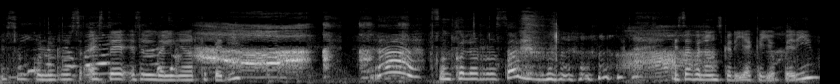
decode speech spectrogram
Es un color rosa. Este es el delineador que pedí. ¡Ah! Con color rosa. Esta fue la mascarilla que yo pedí.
